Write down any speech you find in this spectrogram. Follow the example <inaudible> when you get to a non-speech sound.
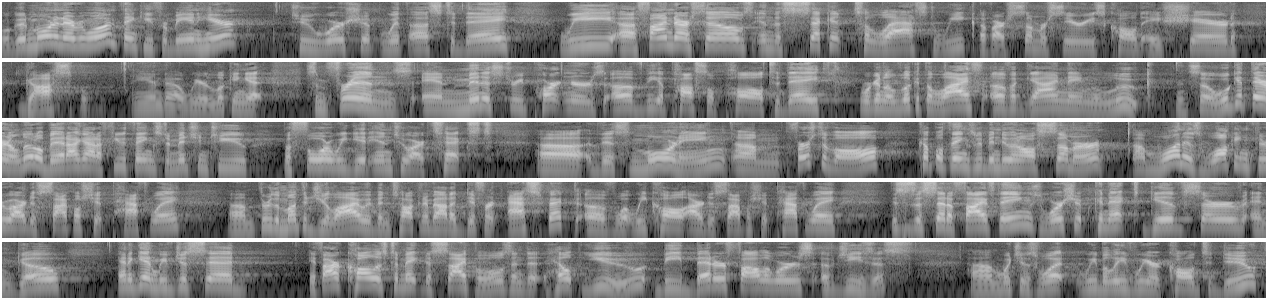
Well, good morning, everyone. Thank you for being here to worship with us today. We uh, find ourselves in the second to last week of our summer series called A Shared Gospel. And uh, we are looking at some friends and ministry partners of the Apostle Paul. Today, we're going to look at the life of a guy named Luke. And so we'll get there in a little bit. I got a few things to mention to you before we get into our text uh, this morning. Um, first of all, a couple things we've been doing all summer. Um, one is walking through our discipleship pathway. Um, through the month of July, we've been talking about a different aspect of what we call our discipleship pathway. This is a set of five things worship, connect, give, serve, and go. And again, we've just said if our call is to make disciples and to help you be better followers of Jesus, um, which is what we believe we are called to do,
